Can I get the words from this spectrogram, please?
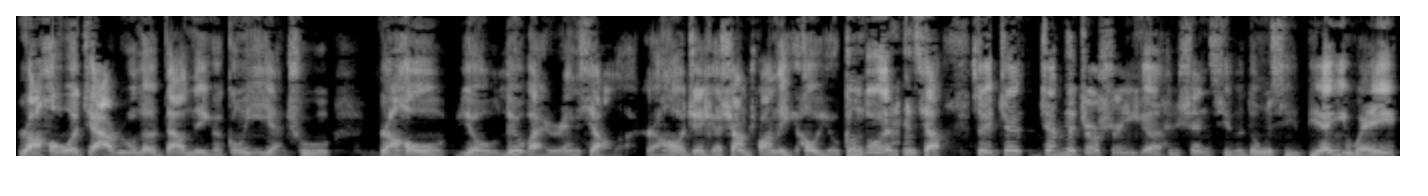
然后我加入了到那个公益演出。然后有六百个人笑了，然后这个上传了以后有更多的人笑，所以真真的就是一个很神奇的东西。别以为，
